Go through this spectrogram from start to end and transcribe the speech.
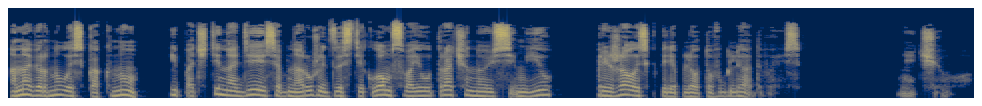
Она вернулась к окну и, почти надеясь обнаружить за стеклом свою утраченную семью, прижалась к переплету, вглядываясь. Ничего.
